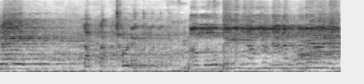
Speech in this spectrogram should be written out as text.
নে তা তা ছোড়ে আমো বেরি নাম নানা করে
